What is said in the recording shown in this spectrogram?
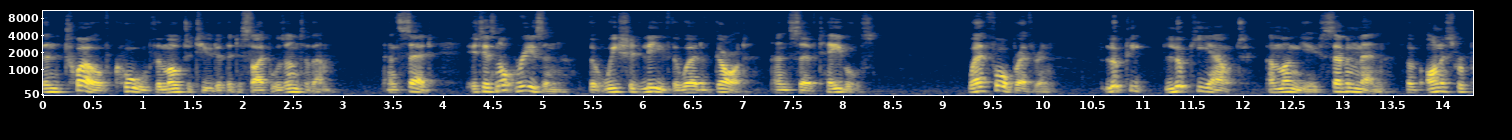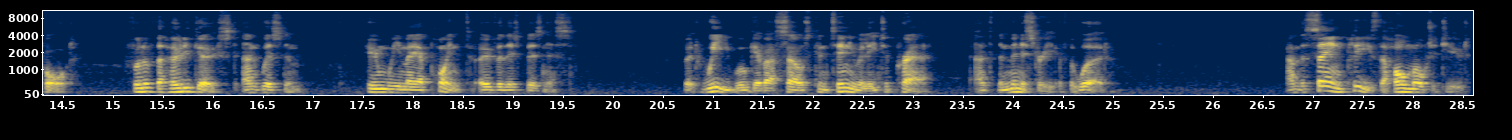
Then the twelve called the multitude of the disciples unto them, and said, It is not reason that we should leave the word of God and serve tables. Wherefore, brethren, look ye, look ye out among you seven men of honest report, full of the Holy Ghost and wisdom, whom we may appoint over this business. But we will give ourselves continually to prayer and to the ministry of the word. And the saying pleased the whole multitude.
